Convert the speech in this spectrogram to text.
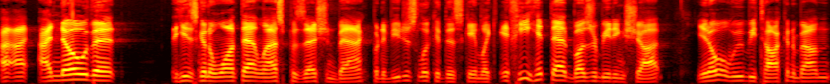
I, I know that he's going to want that last possession back, but if you just look at this game, like if he hit that buzzer beating shot, you know what we'd be talking about in,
